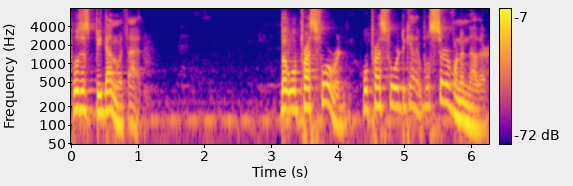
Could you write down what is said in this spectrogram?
we'll just be done with that. But we'll press forward. We'll press forward together. We'll serve one another.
